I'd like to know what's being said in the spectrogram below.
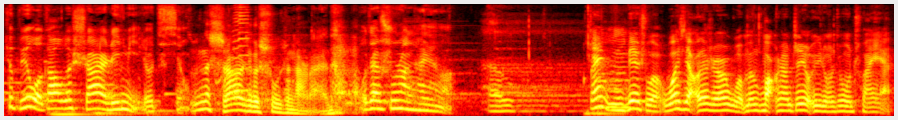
就比我高个十二厘米就行。那十二这个数是哪来的？我在书上看见了。哎，你别说，我小的时候，我们网上真有一种这种传言，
